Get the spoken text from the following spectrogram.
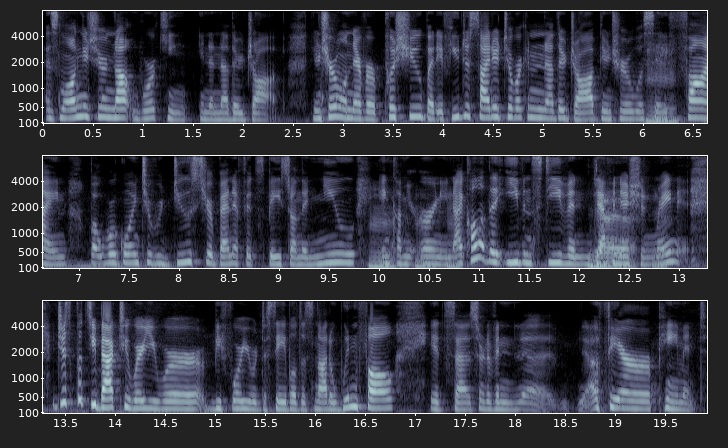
as long as you're not working in another job. The insurer will never push you, but if you decided to work in another job, the insurer will say, mm. fine, but we're going to reduce your benefits based on the new mm. income you're mm. earning. I call it the even Steven yeah, definition, yeah. right? It just puts you back to where you were before you were disabled. It's not a windfall, it's uh, sort of an, uh, a fair payment.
